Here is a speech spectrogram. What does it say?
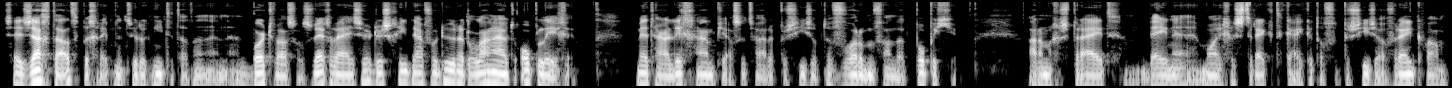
Zij zag dat, begreep natuurlijk niet dat dat een, een, een bord was als wegwijzer, dus ging daar voortdurend lang uit op liggen. Met haar lichaampje als het ware precies op de vorm van dat poppetje. Armen gespreid, benen mooi gestrekt, kijken of het precies overeen kwam.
